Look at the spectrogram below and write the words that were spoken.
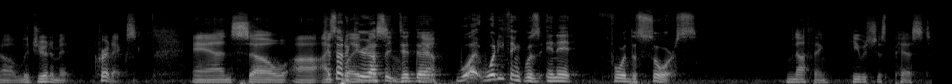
uh, legitimate critics. And so, uh, just I out of curiosity, this, did the yeah, what what do you think was in it for the source? nothing. He was just pissed,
